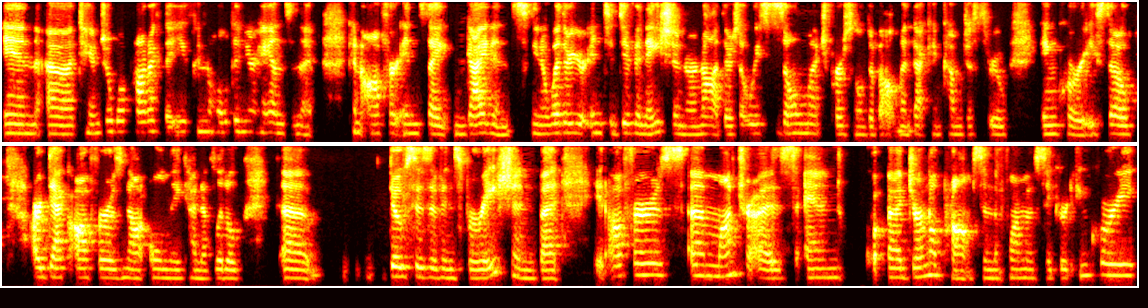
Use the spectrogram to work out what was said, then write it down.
in a tangible product that you can hold in your hands and that can offer insight and guidance. You know, whether you're into divination or not, there's always so much personal development that can come just through inquiry. So our deck offers not only kind of little uh, doses of inspiration, but it offers um, mantras and uh, journal prompts in the form of sacred inquiry.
